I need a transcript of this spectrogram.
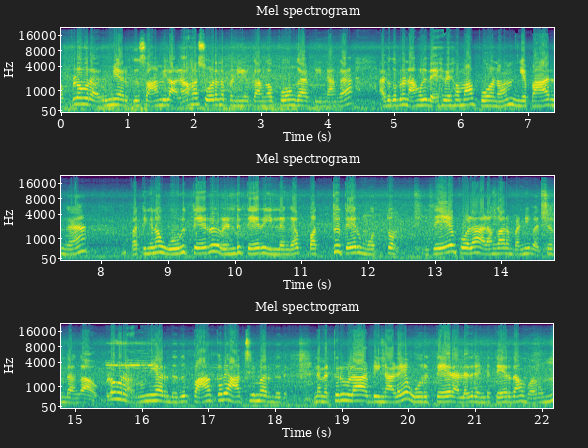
அவ்வளோ ஒரு அருமையாக இருக்குது சாமியில் அழகாக சோதனை பண்ணியிருக்காங்க போங்க அப்படின்னாங்க. அதுக்கப்புறம் நாங்களும் வேக வேகமாக போனோம். இங்கே பாருங்கள் பார்த்தீங்கன்னா ஒரு தேர் ரெண்டு தேர் இல்லைங்க. பத்து தேர் மொத்தம். இதே போல் அலங்காரம் பண்ணி வச்சுருந்தாங்க. அவ்வளோ ஒரு அருமையாக இருந்தது. பார்க்கவே ஆச்சரியமாக இருந்தது. நம்ம திருவிழா அப்படின்னாலே ஒரு தேர் அல்லது ரெண்டு தேர் தான் வரும்.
